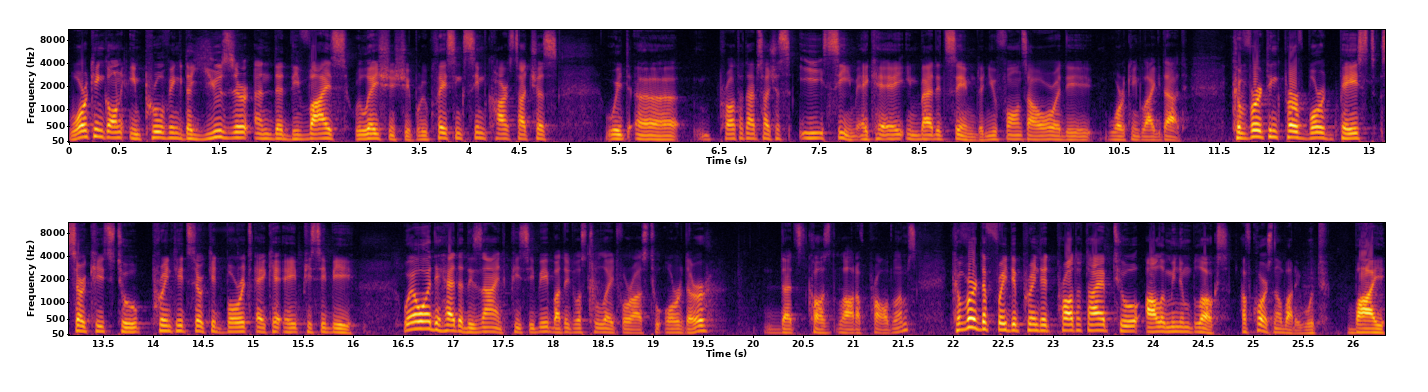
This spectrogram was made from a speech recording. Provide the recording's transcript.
working on improving the user and the device relationship, replacing SIM cards such as with uh, prototypes such as eSIM, aka embedded SIM. The new phones are already working like that. Converting perf board-based circuits to printed circuit boards, aka PCB. We already had a designed PCB, but it was too late for us to order. That's caused a lot of problems. Convert the 3D printed prototype to aluminum blocks. Of course, nobody would buy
